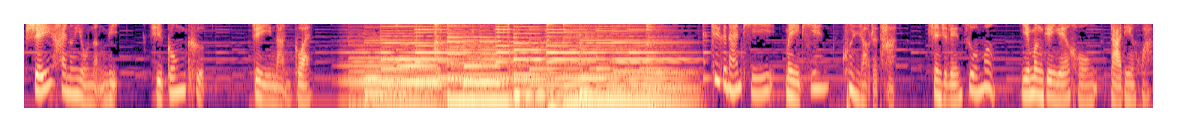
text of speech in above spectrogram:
谁还能有能力去攻克这一难关。这个难题每天困扰着他，甚至连做梦也梦见袁弘打电话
